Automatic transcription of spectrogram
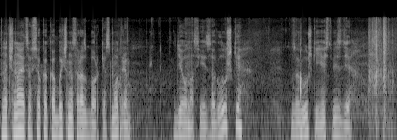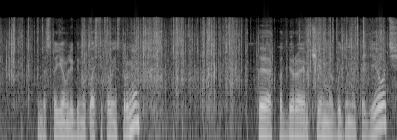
Начинается все как обычно с разборки. Смотрим, где у нас есть заглушки. Заглушки есть везде. Достаем любимый пластиковый инструмент. Так, подбираем, чем мы будем это делать.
